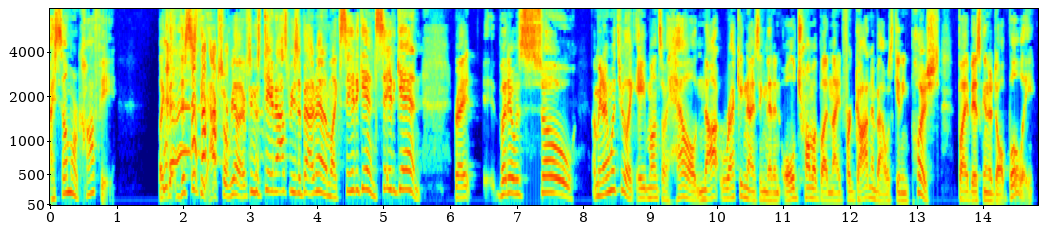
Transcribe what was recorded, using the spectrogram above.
I sell more coffee. Like th- this is the actual reality. Everything goes, Dave Asprey's a bad man. I'm like, say it again, say it again. Right. But it was so, I mean, I went through like eight months of hell not recognizing that an old trauma button I'd forgotten about was getting pushed by basically an adult bully.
